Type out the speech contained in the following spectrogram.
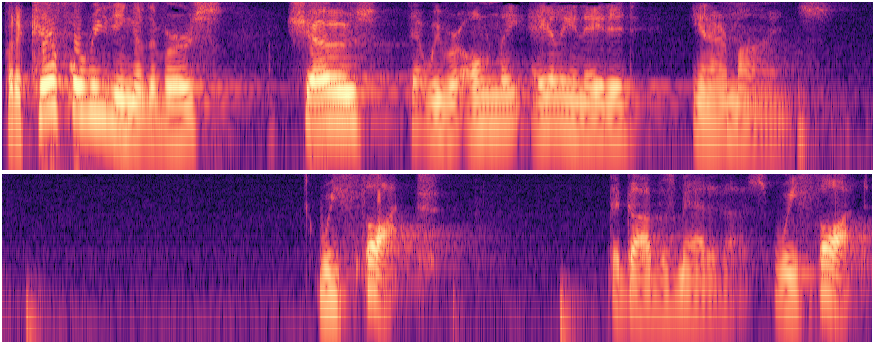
But a careful reading of the verse shows that we were only alienated in our minds. We thought that God was mad at us. We thought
